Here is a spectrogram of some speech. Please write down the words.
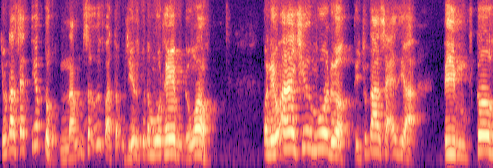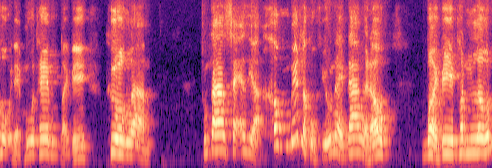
Chúng ta sẽ tiếp tục nắm giữ và thậm chí là chúng ta mua thêm, đúng không? Còn nếu ai chưa mua được thì chúng ta sẽ gì ạ? Tìm cơ hội để mua thêm, bởi vì thường là chúng ta sẽ gì ạ? Không biết là cổ phiếu này đang ở đâu. Bởi vì phần lớn,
